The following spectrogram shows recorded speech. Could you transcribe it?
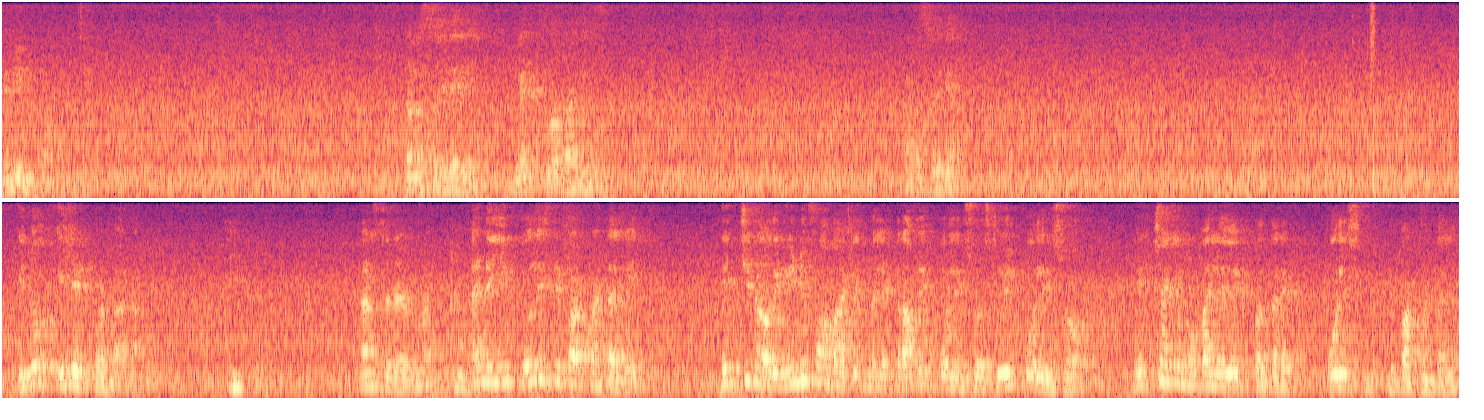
ವೆರಿ ಇಂಪಾರ್ಟೆಂಟ್ ಕಾಣಿಸ್ತಾ ನೆಟ್ವರ್ಕ್ ಬ್ಲಡ್ ಇದೆಯಾ ಇದು ಇಲ್ಲಿ ಇಟ್ಕೊಂಡಾಗ ಕಾಣಿಸ್ತಿದೆ ಆ್ಯಂಡ್ ಈ ಪೊಲೀಸ್ ಡಿಪಾರ್ಟ್ಮೆಂಟಲ್ಲಿ ಹೆಚ್ಚಿನವರು ಯೂನಿಫಾರ್ಮ್ ಹಾಕಿದ ಮೇಲೆ ಟ್ರಾಫಿಕ್ ಪೊಲೀಸು ಸಿವಿಲ್ ಪೊಲೀಸು ಹೆಚ್ಚಾಗಿ ಮೊಬೈಲಲ್ಲಿ ಇಟ್ಕೊಳ್ತಾರೆ ಪೊಲೀಸ್ ಡಿಪಾರ್ಟ್ಮೆಂಟಲ್ಲಿ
